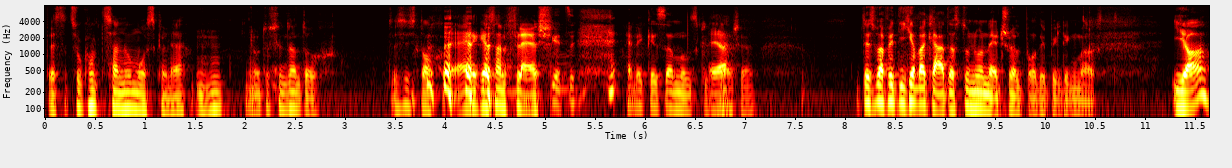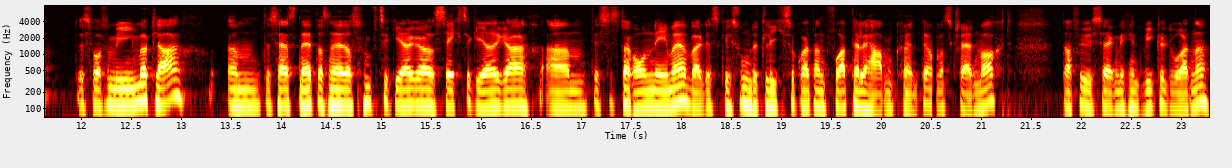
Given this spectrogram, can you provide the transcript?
Das dazu kommt, sind nur Muskeln. Ja. Ja, das sind dann doch Das ist doch einiges an Fleisch. einiges an Muskelfleisch. Ja. Das war für dich aber klar, dass du nur Natural Bodybuilding machst. Ja, das war für mich immer klar. Ähm, das heißt nicht, dass ich nicht als 50-Jähriger, als 60-Jähriger ähm, Testosteron nehme, weil das gesundheitlich sogar dann Vorteile haben könnte, wenn man es gescheit macht. Dafür ist es eigentlich entwickelt worden,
